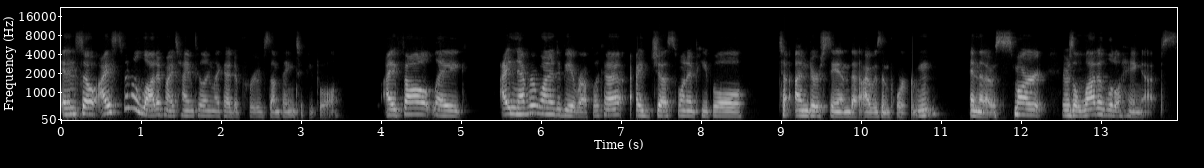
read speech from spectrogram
And so I spent a lot of my time feeling like I had to prove something to people. I felt like I never wanted to be a replica. I just wanted people to understand that I was important and that I was smart. There was a lot of little hangups.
